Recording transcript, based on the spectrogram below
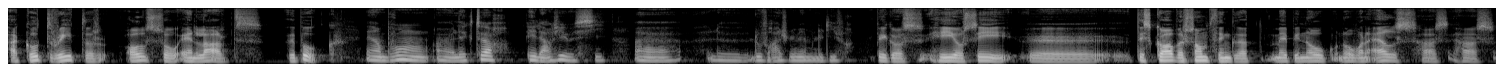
a good reader also enlarges the book. Et un bon euh, lecteur élargit aussi euh, l'ouvrage lui-même, le livre. because he or she uh, discovers something that maybe no, no one else has, has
